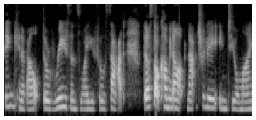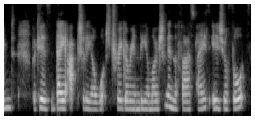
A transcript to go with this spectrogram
thinking about the reasons why you feel sad. They'll start coming up naturally into your mind because they actually are what's triggering the emotion in the first place is your thoughts.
